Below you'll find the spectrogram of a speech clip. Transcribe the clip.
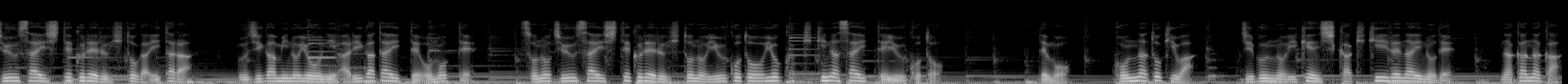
仲裁してくれる人がいたら、氏神のようにありがたいって思って、その仲裁してくれる人の言うことをよく聞きなさいっていうこと。でも、こんな時は、自分の意見しか聞き入れないので、なかなか、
